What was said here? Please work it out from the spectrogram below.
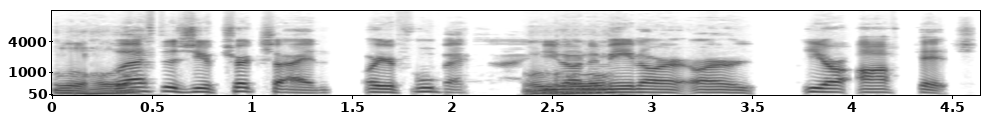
Uh-huh. Left is your trick side or your fullback side. You know what I Uh-huh. mean? Or or your off pitch.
